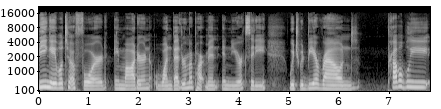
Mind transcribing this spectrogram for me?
being able to afford a modern one bedroom apartment in New York City, which would be around probably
